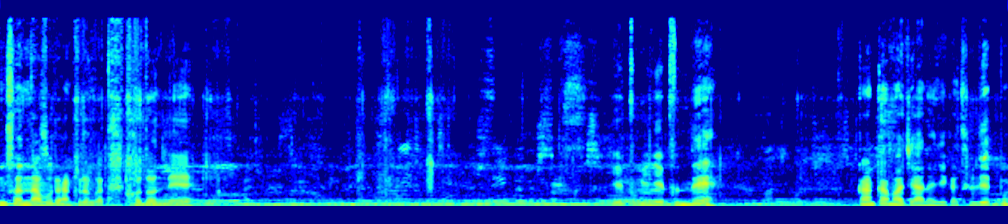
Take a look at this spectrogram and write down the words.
풍선나무랑 그런 거 다 걷었네. 예쁘긴 예쁜데 깜깜하지 않으니까 덜 예뻐.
